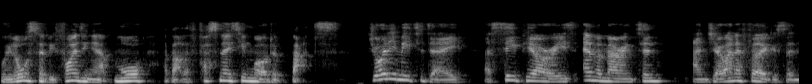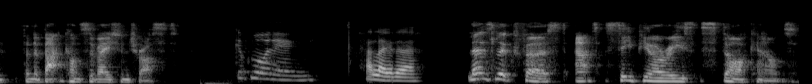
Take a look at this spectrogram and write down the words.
We'll also be finding out more about the fascinating world of bats. Joining me today are CPRE's Emma Marrington and Joanna Ferguson from the Bat Conservation Trust. Good morning. Hello there. Let's look first at CPRE's star count.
